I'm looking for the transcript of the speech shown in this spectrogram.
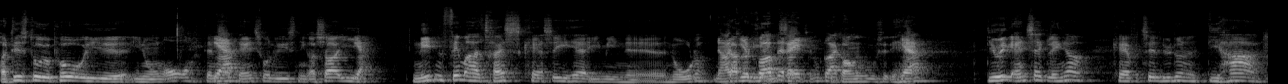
Og det stod jo på i, i nogle år, den Ja. her danseundervisning. Og så i Ja. 1955, kan jeg se her i mine øh, noter. Nå, der de blev forberedt ansat dem i godt. kongehuset. Ja. De er jo ikke ansat længere, kan jeg fortælle lytterne. De har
